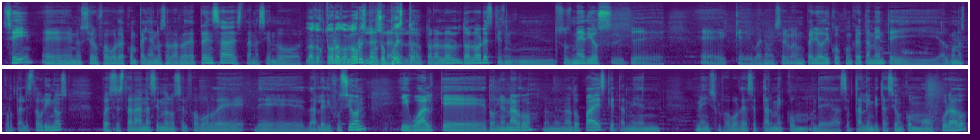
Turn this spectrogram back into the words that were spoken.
Sí, eh, nos hicieron favor de acompañarnos a la rueda de prensa, están haciendo... La doctora Dolores, por supuesto. La, doctora Dolores, que en sus medios, eh, que bueno, es un periódico concretamente y algunos portales taurinos, pues estarán haciéndonos el favor de, de darle difusión, igual que don Leonardo, don Leonardo Páez, que también me hizo el favor de aceptarme como, de aceptar la invitación como jurado,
